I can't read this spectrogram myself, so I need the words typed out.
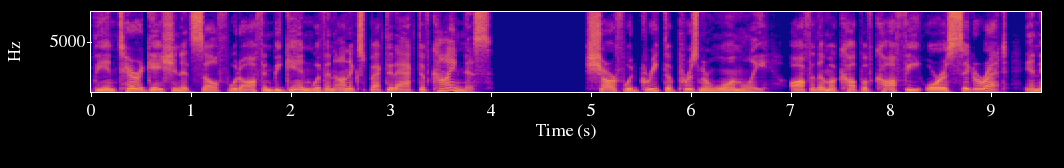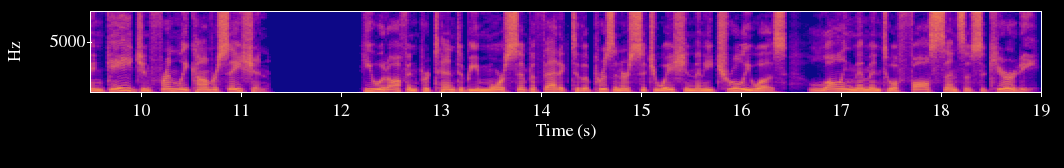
The interrogation itself would often begin with an unexpected act of kindness. Scharff would greet the prisoner warmly, offer them a cup of coffee or a cigarette, and engage in friendly conversation he would often pretend to be more sympathetic to the prisoner's situation than he truly was, lulling them into a false sense of security.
